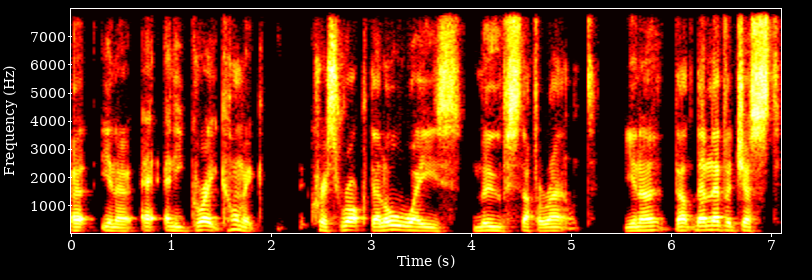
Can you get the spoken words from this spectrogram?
uh, you know any great comic, Chris Rock, they'll always move stuff around. You know, they'll they'll never just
